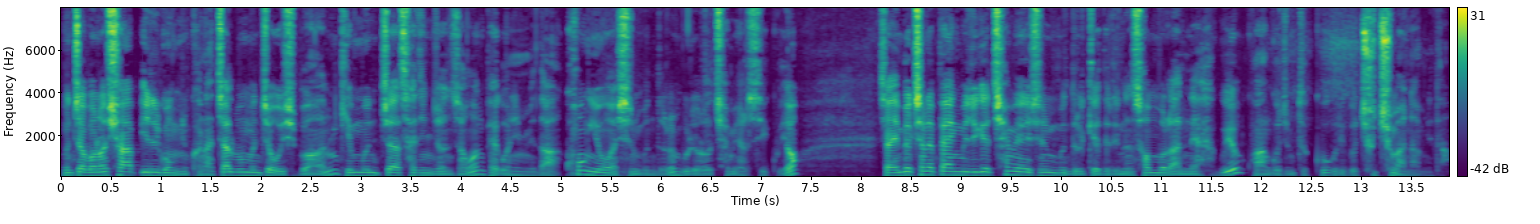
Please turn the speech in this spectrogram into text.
문자번호 샵 1061, 짧은 문자 50원, 긴 문자 사진 전송은 100원입니다. 콩 이용하시는 분들은 무료로 참여할 수 있고요. 자, 인백션의 백뮤직에 참여하시는 분들께 드리는 선물 안내하고요. 광고 좀 듣고 그리고 추추만 합니다.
